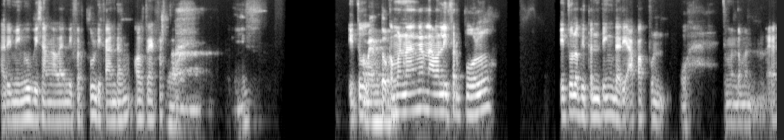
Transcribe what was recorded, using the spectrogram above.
hari Minggu bisa ngalahin Liverpool di kandang Old Trafford, Wah, ini itu Momentum. kemenangan lawan Liverpool itu lebih penting dari apa pun. Wah teman-teman, eh.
